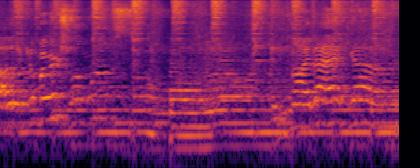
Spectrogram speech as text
saw the commercial once in my backyard.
